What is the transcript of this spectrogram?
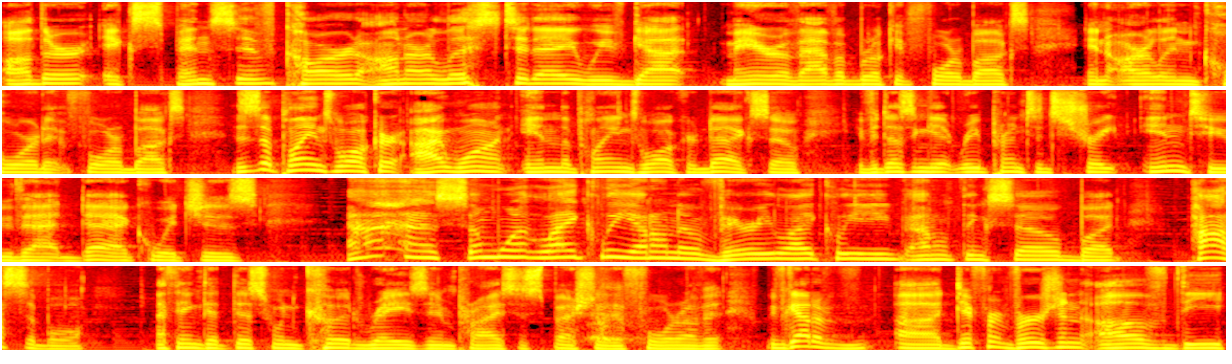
other expensive card on our list today. We've got Mayor of Avabruck at 4 bucks and Arlinn Kord at 4 bucks. This is a Planeswalker I want in the Planeswalker deck. So if it doesn't get reprinted straight into that deck, which is uh, somewhat likely, I don't know, very likely, I don't think so, but possible. I think that this one could raise in price, especially the four of it. We've got a, a different version of the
